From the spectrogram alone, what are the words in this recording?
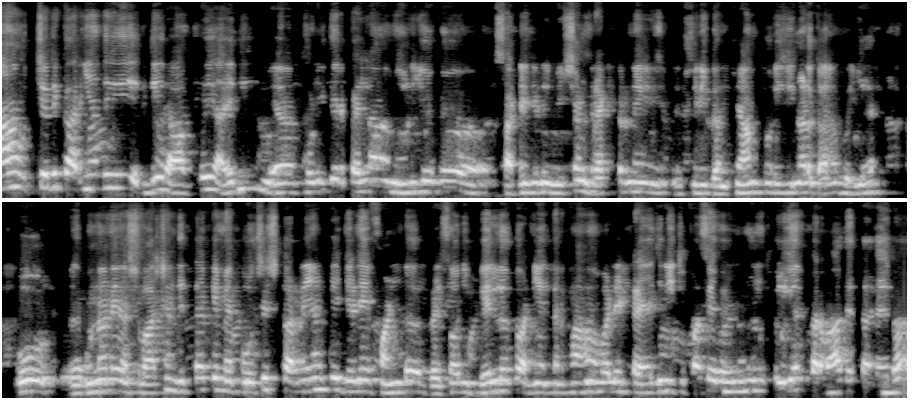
ਹਾਂ, ਉੱਚ ਅਧਿਕਾਰੀਆਂ ਦੇ ਦੇ ਰਾਬਤੇ ਆਏ ਨੇ ਥੋੜੀ ਦੇਰ ਪਹਿਲਾਂ ਮਾਨਯੋਗ ਸਾਡੇ ਜਿਹੜੇ ਮਿਸ਼ਨ ਡਾਇਰੈਕਟਰ ਨੇ, ਸ੍ਰੀ ਗਨਸ਼ਿਆਮ ਪੁਰੀ ਜੀ ਨਾਲ ਗੱਲ ਹੋਈ ਹੈ। ਉਹ ਉਹਨਾਂ ਨੇ ਆਸ਼ਵਾਸਨ ਦਿੱਤਾ ਕਿ ਮੈਂ ਕੋਸ਼ਿਸ਼ ਕਰ ਰਿਹਾ ਕਿ ਜਿਹੜੇ ਫੰਡ ਸੌਰੀ ਬਿੱਲ ਤੁਹਾਡੀਆਂ ਤਨਖਾਹਾਂ ਵਾਲੇ ਟ੍ਰੈਜਰੀ ਚ ਫਸੇ ਹੋਏ ਉਹਨਾਂ ਨੂੰ ਕਲੀਅਰ ਕਰਵਾ ਦਿੱਤਾ ਜਾਏਗਾ।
